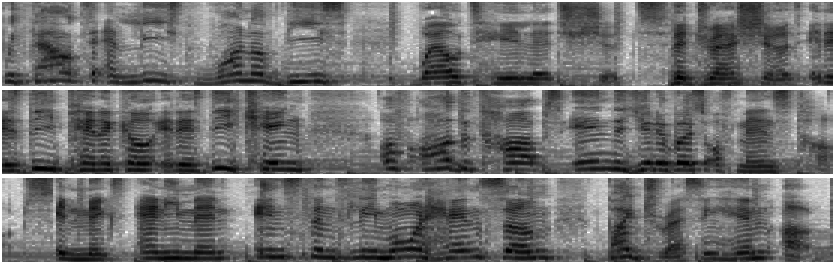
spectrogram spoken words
without at least one of these well-tailored shirts? The dress shirt, it is the pinnacle, it is the king of all the tops in the universe of men's tops. It makes any man instantly more handsome by dressing him up.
